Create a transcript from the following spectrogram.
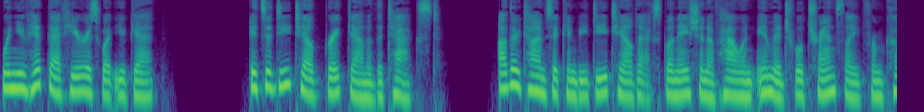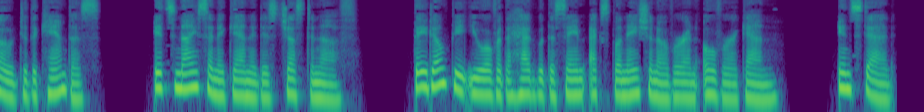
When you hit that, here is what you get. It's a detailed breakdown of the text. Other times it can be detailed explanation of how an image will translate from code to the canvas. It's nice and again it is just enough. They don't beat you over the head with the same explanation over and over again. Instead,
